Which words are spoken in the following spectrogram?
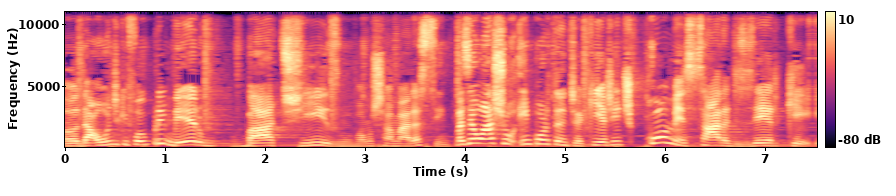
uh, da onde que foi o primeiro batismo, vamos chamar assim. Mas eu acho importante aqui a gente começar a dizer que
